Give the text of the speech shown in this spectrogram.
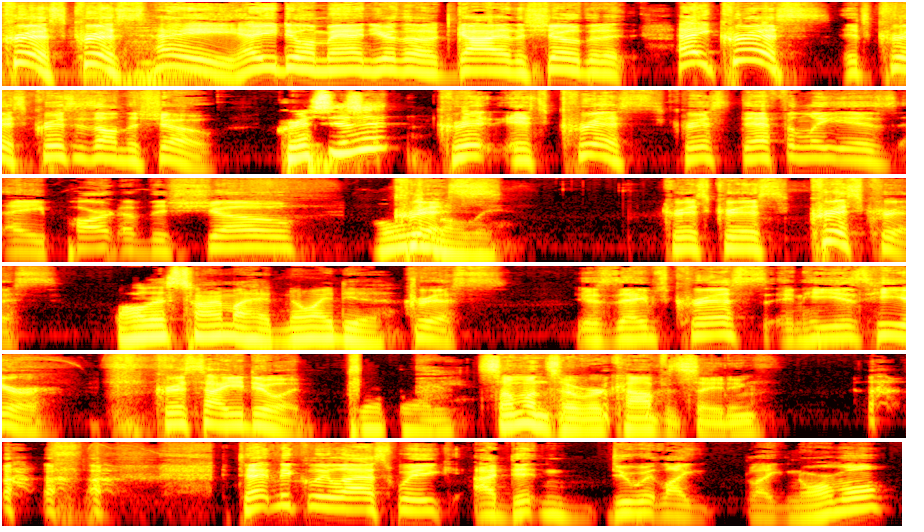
Chris. Chris, hey, how you doing, man? You're the guy of the show that. It, hey, Chris, it's Chris. Chris is on the show. Chris, is it? Chris, it's Chris. Chris definitely is a part of the show. Holy Chris. moly. Chris, Chris, Chris, Chris, All this time, I had no idea. Chris. His name's Chris, and he is here. Chris, how you doing? Yeah, buddy. Someone's overcompensating. Technically, last week I didn't do it like like normal,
